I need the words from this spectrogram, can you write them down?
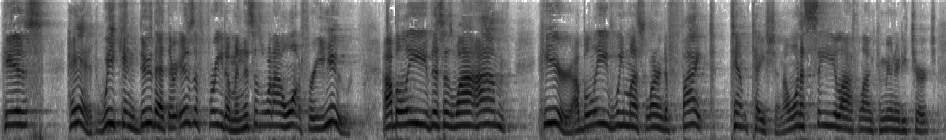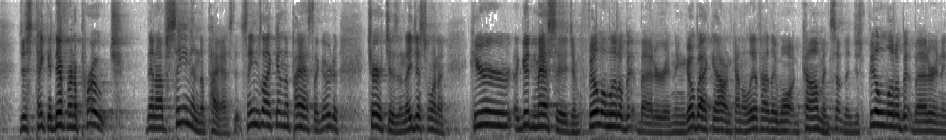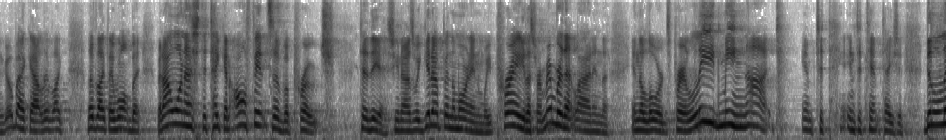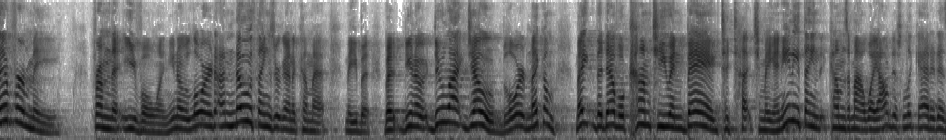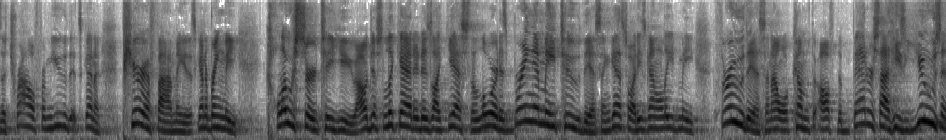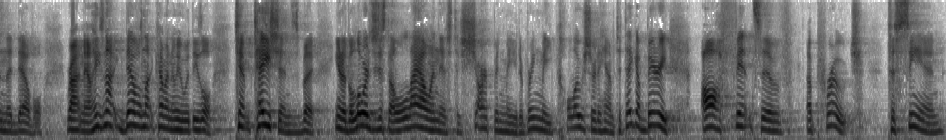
his head. We can do that. There is a freedom, and this is what I want for you. I believe this is why I'm here. I believe we must learn to fight temptation. I want to see Lifeline Community Church just take a different approach than I've seen in the past. It seems like in the past I go to churches and they just want to hear a good message and feel a little bit better and then go back out and kind of live how they want and come and something just feel a little bit better and then go back out live like live like they want but but I want us to take an offensive approach to this. You know, as we get up in the morning and we pray, let's remember that line in the, in the Lord's Prayer Lead me not into, into temptation, deliver me from the evil one. You know, Lord, I know things are going to come at me, but but you know, do like Job, Lord, make them make the devil come to you and beg to touch me. And anything that comes my way, I'll just look at it as a trial from you that's going to purify me, that's going to bring me closer to you. I'll just look at it as like, yes, the Lord is bringing me to this. And guess what? He's going to lead me through this, and I will come off the better side. He's using the devil right now. He's not, devil's not coming to me with these little temptations, but, you know, the Lord's just allowing this to sharpen me, to bring me closer to Him, to take a very offensive approach to sin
